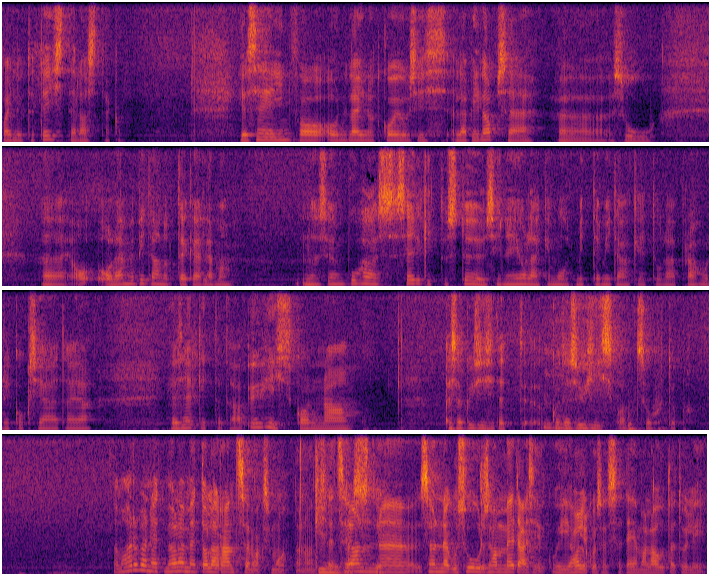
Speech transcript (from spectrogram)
paljude teiste lastega. ja see info on läinud koju siis läbi lapse suu. oleme pidanud tegelema. No see on puhas selgitustöö, siin ei olegi muud mitte midagi, tuleb rahulikuks jääda ja, ja selgitada ühiskonna sa küsisid, et kuidas mm -hmm. ühiskond suhtub? no ma arvan, et me oleme tolerantsemaks muutunud, et see on, see on nagu suur samm edasi, kui alguses see teema lauda tuli.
